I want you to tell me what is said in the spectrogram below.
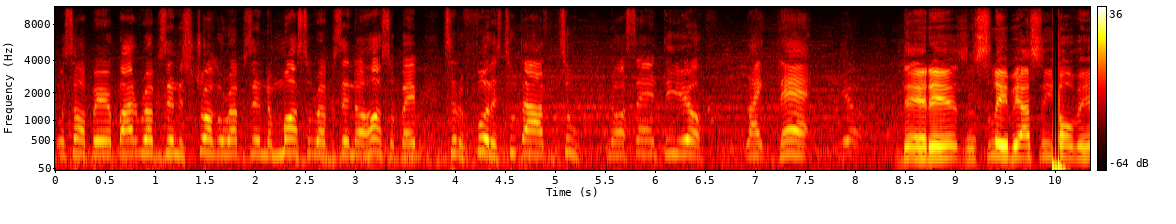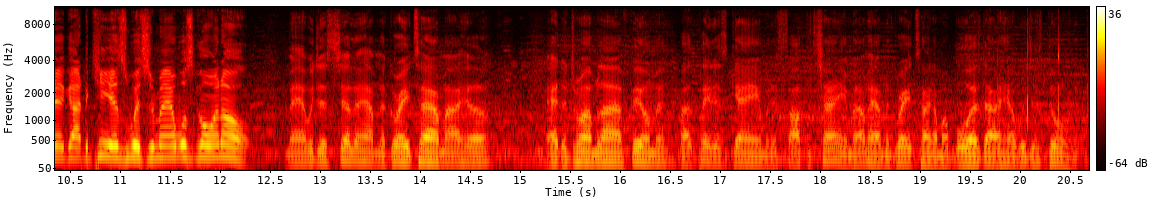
What's up, everybody? Representing the struggle, representing the muscle, representing the hustle, baby. To the fullest, 2002. You know what I'm saying? DL, like that. Yeah. There it is. And Sleepy, I see you over here. Got the kids with you, man. What's going on? Man, we just chilling, having a great time out here at the drumline filming. About to play this game, and it's off the chain, man. I'm having a great time. Got my boys down here. we just doing it.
